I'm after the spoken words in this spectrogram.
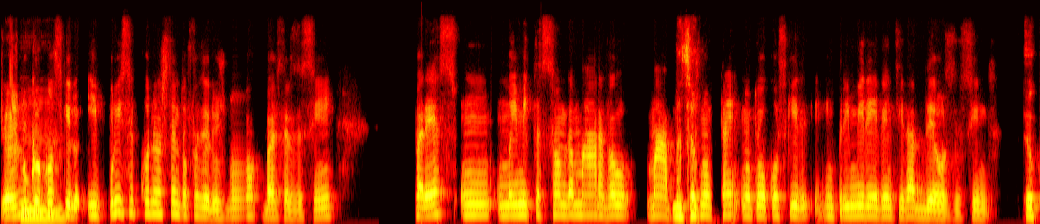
Eles nunca hum. conseguiram. E por isso é que quando eles tentam fazer os blockbusters assim, parece um, uma imitação da Marvel porque Mas eles eu... não, têm, não estão a conseguir imprimir a identidade deles, eu sinto. Eu,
